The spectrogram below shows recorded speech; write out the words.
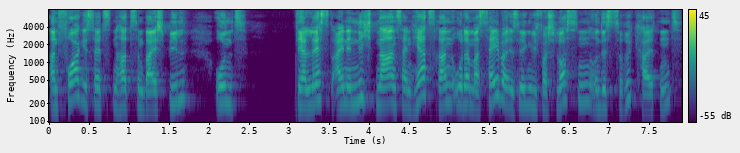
einen Vorgesetzten hat zum Beispiel und der lässt einen nicht nah an sein Herz ran oder man selber ist irgendwie verschlossen und ist zurückhaltend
